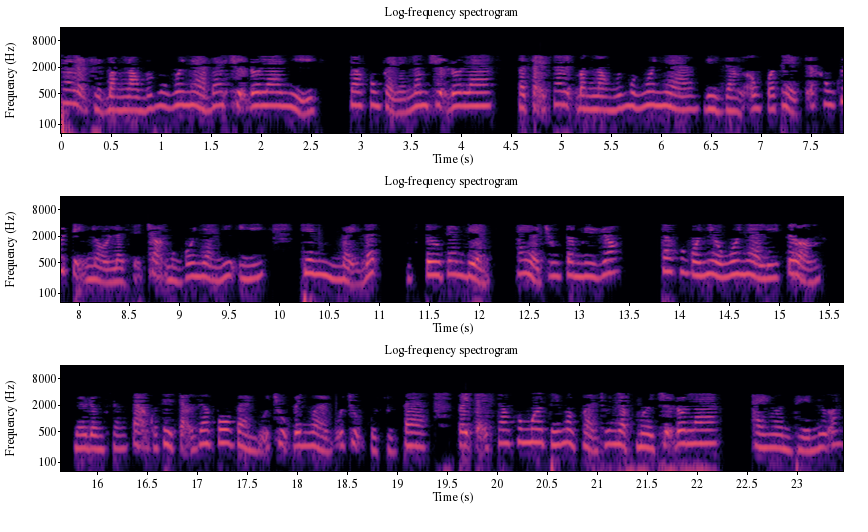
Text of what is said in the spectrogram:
sao lại phải bằng lòng với một ngôi nhà 3 triệu đô la nhỉ? Sao không phải là 5 triệu đô la? Và tại sao lại bằng lòng với một ngôi nhà? Vì rằng ông có thể sẽ không quyết định nổi là sẽ chọn một ngôi nhà như ý trên mảnh đất tư ven biển hay ở trung tâm New York. Sao không có nhiều ngôi nhà lý tưởng? Nếu đồng sáng tạo có thể tạo ra vô vàn vũ trụ bên ngoài vũ trụ của chúng ta, vậy tại sao không mơ thấy một khoản thu nhập 10 triệu đô la, hay hơn thế nữa?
